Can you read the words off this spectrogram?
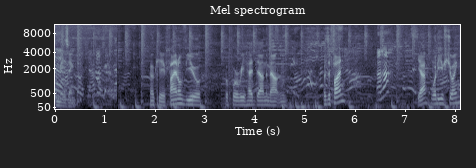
Amazing. Okay, final view before we head down the mountain. Was it fun? Uh-huh. Yeah? What are you showing?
